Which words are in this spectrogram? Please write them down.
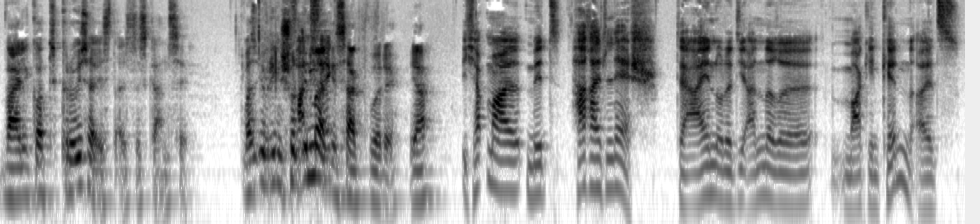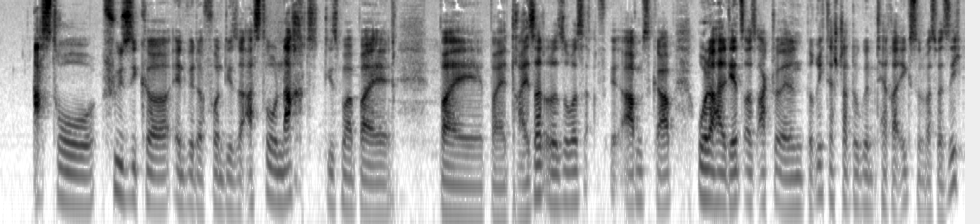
weil Gott größer ist als das Ganze. Was übrigens schon Fun immer Fact, gesagt wurde, ja. Ich habe mal mit Harald Lesch, der ein oder die andere mag ihn kennen als Astrophysiker, entweder von dieser Astronacht, diesmal bei, bei, bei Dreisat oder sowas abends gab, oder halt jetzt aus aktuellen Berichterstattungen Terra X und was weiß ich.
